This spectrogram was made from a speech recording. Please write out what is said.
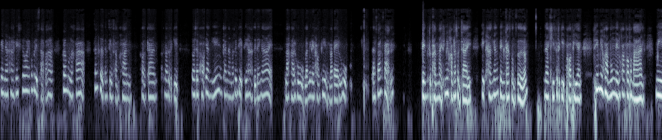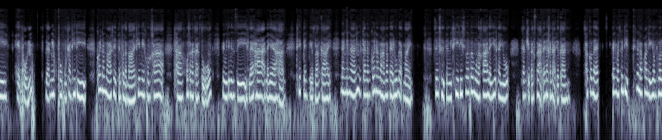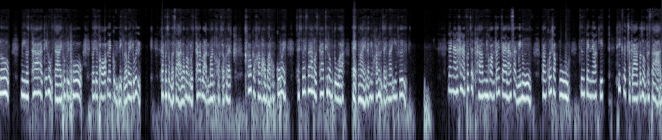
ป็นแนวทางที่ช่วยให้ผู้ผลิตสามารถเพิ่มมูลค่า ซึ่งถือเป็นสิ่งสำคัญของการพัฒนาเศรษฐกิจ โดยเฉพาะอย่างยิ่งการนำวัตถุดิบที่หาซื้อได้ง่าย ราคาถูกและมีในท้องถิ่นมาแปรรูปและสร้างสรรค์เป็นผลิตภัณฑ์ใหม่ที่มีความน่าสนใจ อีกทั้งยังเป็นการส่งเสริมแนวคิดเศรษฐกิจพอเพียง ที่มีความมุ่งเน้นความพอประมาณ มีเหตุผล และมีภูมิคุ้มกันที่ดีกล้วยน้ำว้าถือเป็นผลไม้ที่มีคุณค่าทางโภชนาการสูง มีวิตามินซีและธาตุและใยอาหารที่เป็นประโยชน์ร่างกาย ดังนั้นการนำกล้วยน้ำว้ามาแปรรูปแบบใหม่ จึงถือเป็นวิธีที่ช่วยเพิ่มมูลค่าและยืดอายุ การเก็บรักษาได้ในขณะเดียวกัน ช็อกโกแลตเป็นวัตถุดิบที่ได้รับความนิยมทั่วโลก มีรสชาติที่ถูกใจผู้บริโภค โดยเฉพาะในกลุ่มเด็กและวัยรุ่น ผสมผสานระหว่างรสชาติหวานมันของช็อกโกแลตเข้ากับความหอมหวานของกล้วยจะช่วยสร้างรสชาติที่ลงตัวแปลกใหม่และมีความสนใจมากยิ่งขึ้นดังนั้นคณะผู้จัดทำมีความตั้งใจรังสรรค์เมนูฟางกล้วยช็อกบูจึงเป็นแนวคิดที่เกิดจากการผสมผสาน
